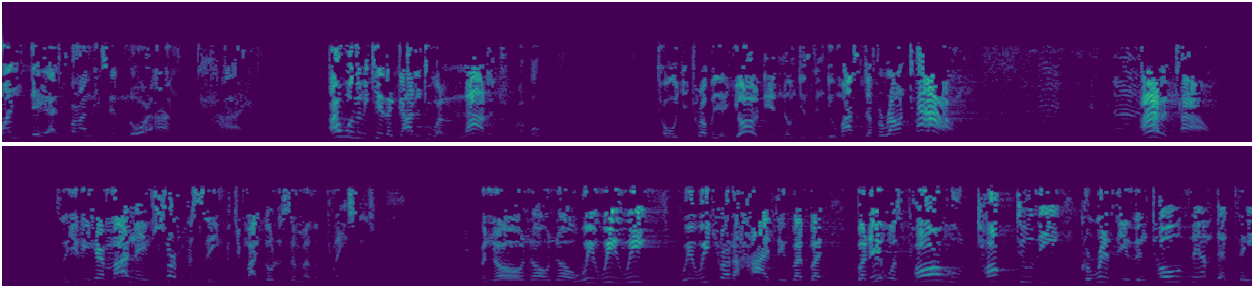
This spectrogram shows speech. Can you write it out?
one day I finally said, Lord, I'm tired. I wasn't a kid that got into a lot of trouble. Told you trouble that y'all didn't know, just didn't do my stuff around town. Out of town. So you didn't hear my name surfacing, but you might go to some other places. But no, no, no. We we we we, we try to hide things, but but but it was Paul who talked to the Corinthians and told them that they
